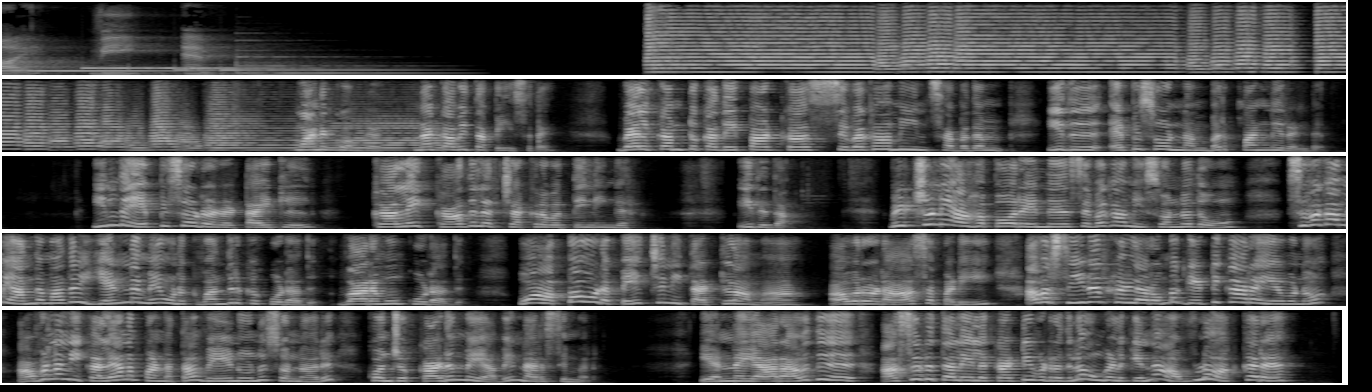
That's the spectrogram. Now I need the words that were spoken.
I V M. வணக்கங்க நான் கவிதா பேசுறேன். வெல்கம் டு கதை பாட்காஸ்ட் சிவகாமியின் சபதம். இது எபிசோட் நம்பர் பன்னிரெண்டு. இந்த எபிசோடோட டைட்டில் கலை காதலர் சக்கரவர்த்தி நீங்க. இதுதான். பிட்சுனி ஆக போறேன்னு சிவகாமி சொன்னதும் சிவகாமி அந்த மாதிரி எண்ணமே உனக்கு வந்திருக்க கூடாது வரவும் கூடாது. உன் அப்பாவோட பேச்சை நீ தட்டலாமா? அவரோட ஆசைப்படி. அவர் சீடர்களில் ரொம்ப கெட்டிக்காரன் எவனோ அவனை நீ கல்யாணம் பண்ணத்தான் வேணும்னு சொன்னாரு கொஞ்சம் கடுமையாவே நரசிம்மர். என்னை யாராவது அசடு தலையில கட்டி விடுறதுல உங்களுக்கு என்ன அவ்வளோ அக்கறை?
